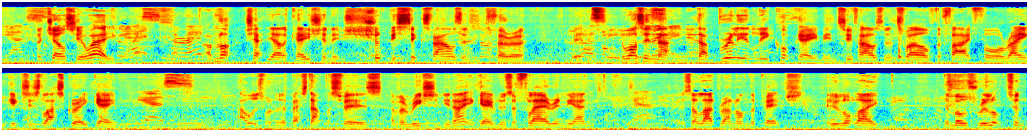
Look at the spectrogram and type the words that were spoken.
Yes. For Chelsea away. Yes, correct. I've not checked the allocation. It should be six thousand for a. It was in that, that brilliant League Cup game in 2012, the 5-4, Ryan Giggs' last great game. Yes. That was one of the best atmospheres of a recent United game. There was a flare in the end. Yeah. There's a lad ran on the pitch who looked like the most reluctant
